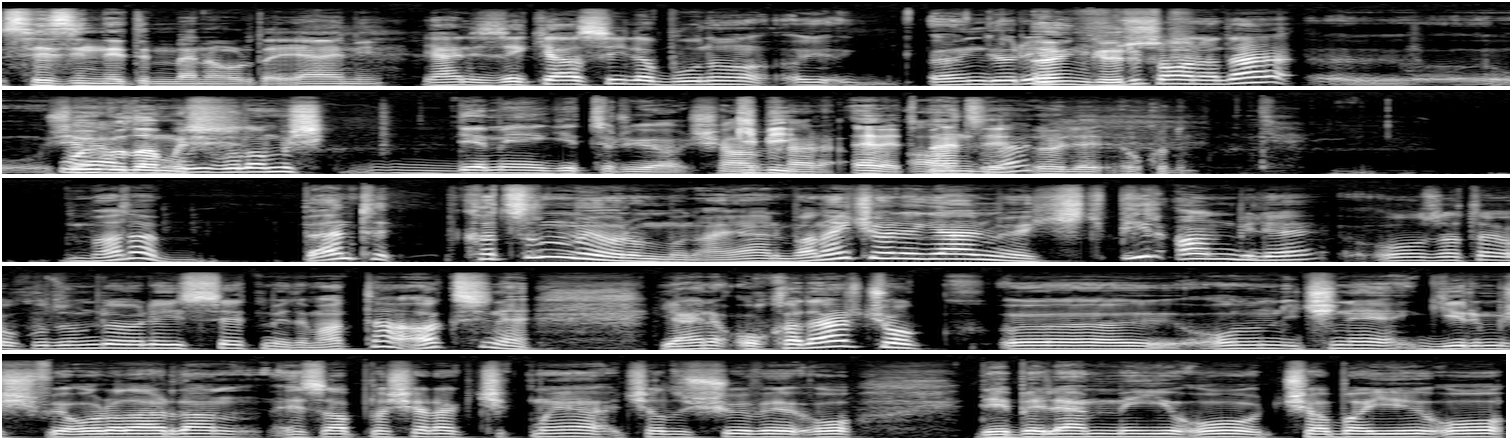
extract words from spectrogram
sezinledim ben orada. Yani Yani zekasıyla bunu e, öngörüp, Öngörüp sonra da e, şey yap- uygulamış. uygulamış demeye getiriyor Şalkar gibi. Evet ben Altıner. de öyle okudum. Valla ben katılmıyorum buna. Yani bana hiç öyle gelmiyor. Hiçbir an bile Oğuz Atay okuduğumda öyle hissetmedim. Hatta aksine yani o kadar çok e, onun içine girmiş ve oralardan hesaplaşarak çıkmaya çalışıyor ve o debelenmeyi, o çabayı, o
